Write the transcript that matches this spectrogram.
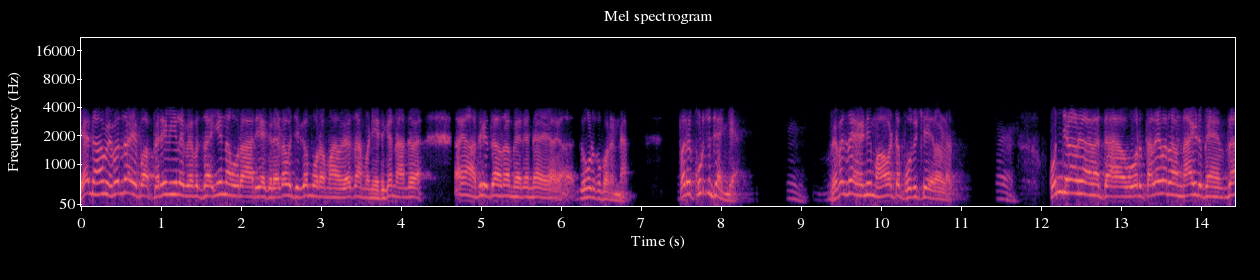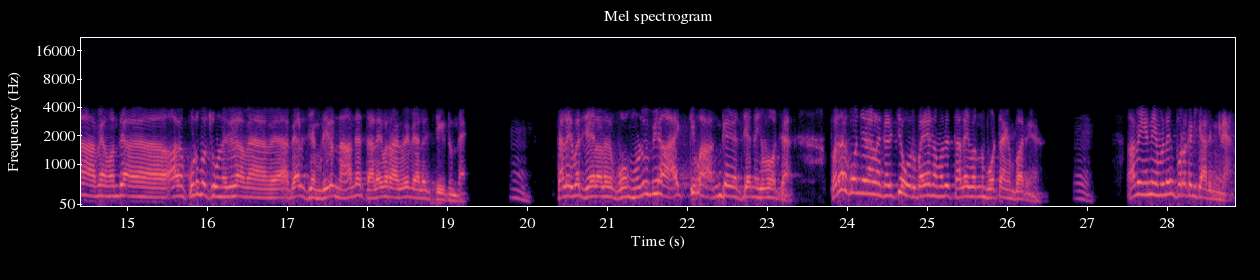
ஏன் நான் விவசாயப்பா பிறவியில் விவசாயி நான் ஒரு ஆறு ஏக்கர் இடம் வச்சிருக்கேன் ஒரு விவசாயம் பண்ணியிருக்கேன் நான் அந்த- அதுக்கு தவிர வேறு என்ன கொடுக்க போகிறேன்னா பிறகு கொடுத்துட்டாங்க விவசாய மாவட்ட பொதுச் செயலாளர். கொஞ்ச நாள் அவன் த- ஒரு தலைவர் அவன் நாயுடு பையன் தான் அவன் வந்து அவன் குடும்ப சூழ்நிலையில் அவன் வேலை செய்ய முடியல. நான் தான் தலைவராகவே வேலை செஞ்சுக்கிட்டு இருந்தேன். தலைவர் செயலாளர் முழுமையாக ஆக்டிவாக அங்கே சென்னைக்கு போட்டேன் பிறகு கொஞ்ச நாள் கழிச்சு ஒரு பையனை வந்து தலைவர்னு போட்டாங்க பாருங்க. அவன் என்னை விட புறக்கணிக்க ஆரம்பிக்கிறான்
